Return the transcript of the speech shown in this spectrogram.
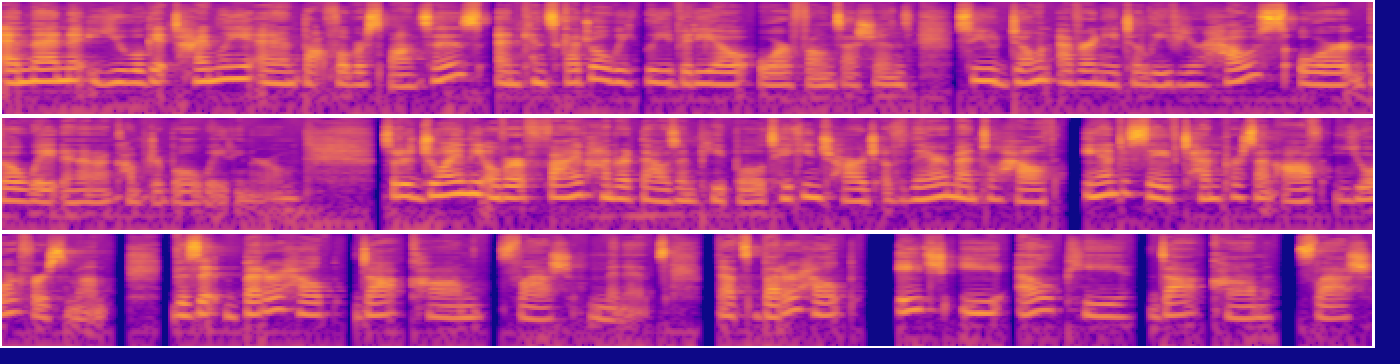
And then you will get timely and thoughtful responses and can schedule weekly video or phone sessions so you don't ever need to leave your house or go wait in an uncomfortable waiting room. So, to join the over 500,000 people taking charge of their mental health and to save 10% off your first month, visit betterhelp.com slash minutes. That's betterhelp, H-E-L-P dot com slash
